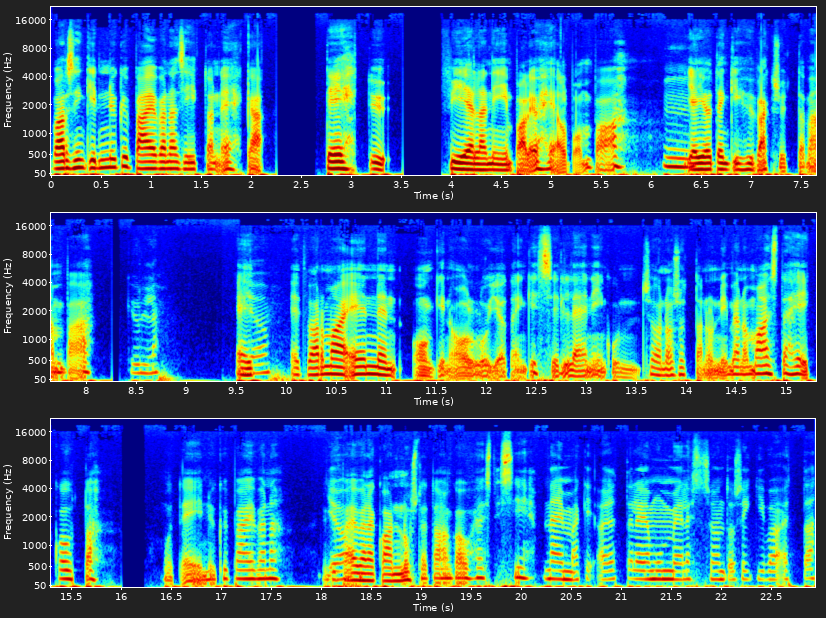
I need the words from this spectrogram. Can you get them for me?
varsinkin nykypäivänä siitä on ehkä tehty vielä niin paljon helpompaa Mm. ja jotenkin hyväksyttävämpää. Kyllä. Et, Joo. et varmaan ennen onkin ollut jotenkin silleen, niin kun se on osoittanut nimenomaan sitä heikkoutta, mutta ei nykypäivänä. Nykypäivänä kannustetaan kauheasti siihen. Näin mäkin ajattelen ja mun mielestä se on tosi kiva, että,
